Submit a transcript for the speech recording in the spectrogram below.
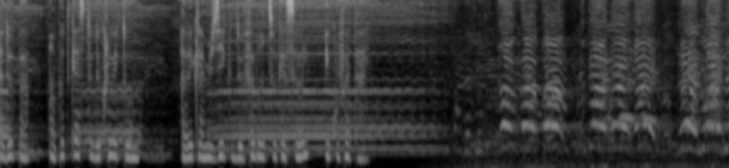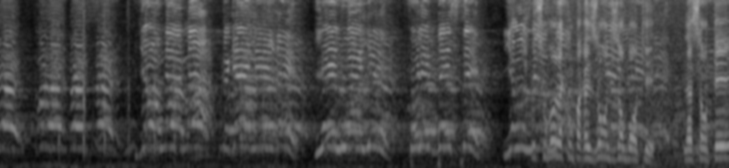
À deux pas, un podcast de Chloé Tome, avec la musique de Fabrizio Cassol et Coup Fatal. Je souvent la comparaison en disant bon ok, la santé,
